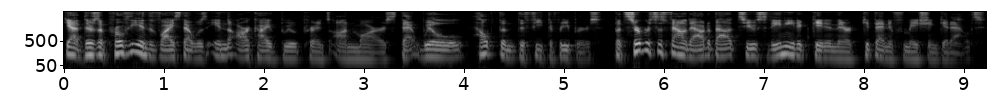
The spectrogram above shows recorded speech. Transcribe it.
yeah, there's a Prothean device that was in the archive blueprints on Mars that will help them defeat the Reapers. But Cerberus has found out about it too, so they need to get in there, get that information, get out.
